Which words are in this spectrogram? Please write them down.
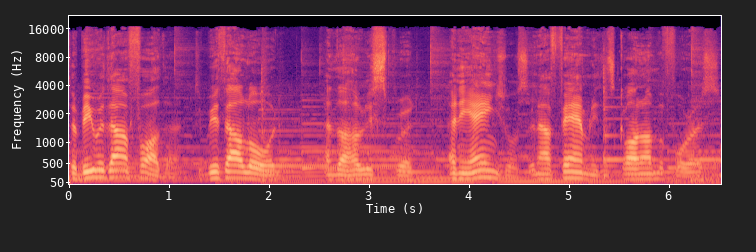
to be with our Father, to be with our Lord and the Holy Spirit, and the angels and our family that's gone on before us.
